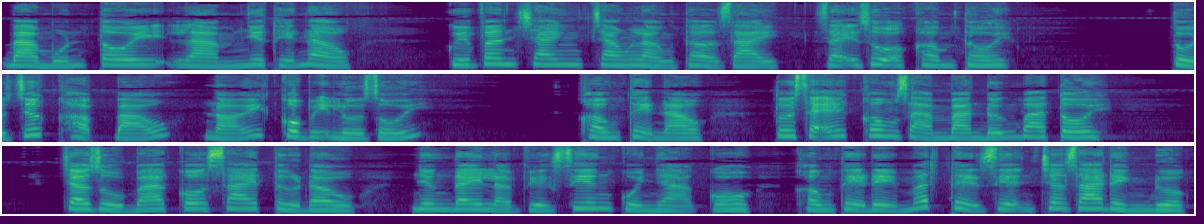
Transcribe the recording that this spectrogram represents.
Bà muốn tôi làm như thế nào? Quý Vân Tranh trong lòng thở dài, dãy dụa không thôi. Tổ chức họp báo nói cô bị lừa dối. Không thể nào, tôi sẽ không giảm bàn đứng ba tôi. Cho dù ba cô sai từ đầu, nhưng đây là việc riêng của nhà cô, không thể để mất thể diện cho gia đình được.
